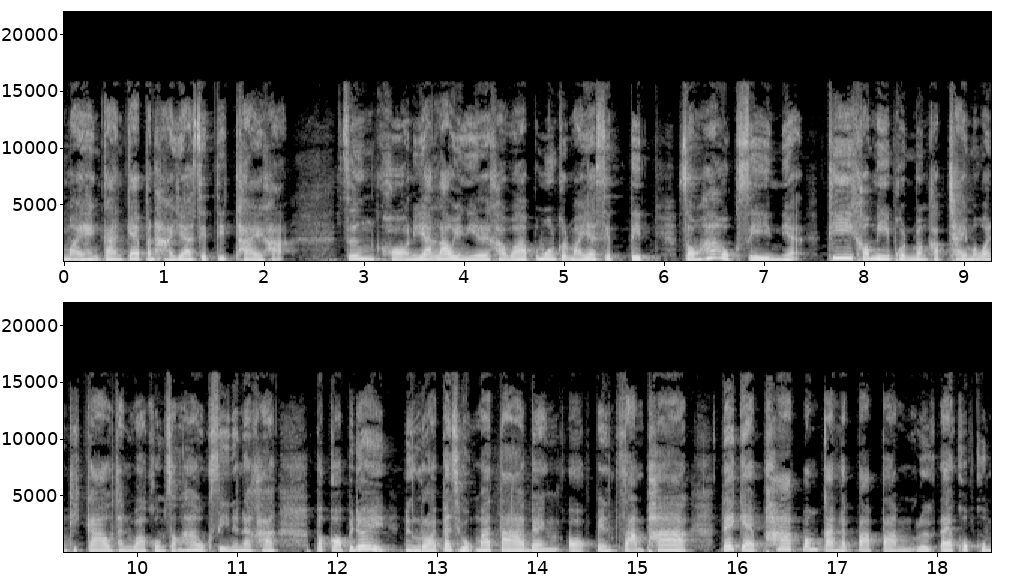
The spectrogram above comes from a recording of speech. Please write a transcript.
ใหม่แห่งการแก้ปัญหายาเสพติดไทยค่ะ ซึ่งขออนุญาตเล่าอย่างนี้เลยค่ะว่าประมวลกฎหมายยาเสพติด 2564 เนี่ยที่เขามีผลบังคับใช้เมื่อวันที่ 9 ธันวาคม 2564 เนี่ยนะคะ ประกอบไปด้วย 186 มาตราแบ่งออกเป็น 3 ภาค ได้แก่ภาคป้องกันและปราบปรามหรือและควบคุม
